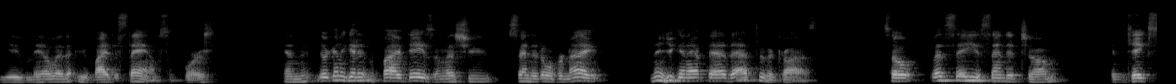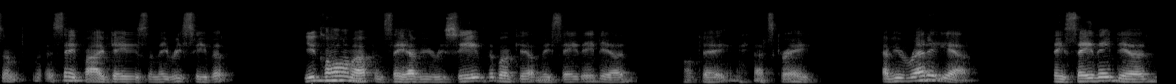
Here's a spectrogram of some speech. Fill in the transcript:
you mail it, you buy the stamps, of course, and they're going to get it in five days unless you send it overnight. Then you're going to have to add that to the cost. So let's say you send it to them. It takes them, let's say five days and they receive it. You call them up and say, Have you received the book yet? And they say they did. Okay, that's great. Have you read it yet? They say they did.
